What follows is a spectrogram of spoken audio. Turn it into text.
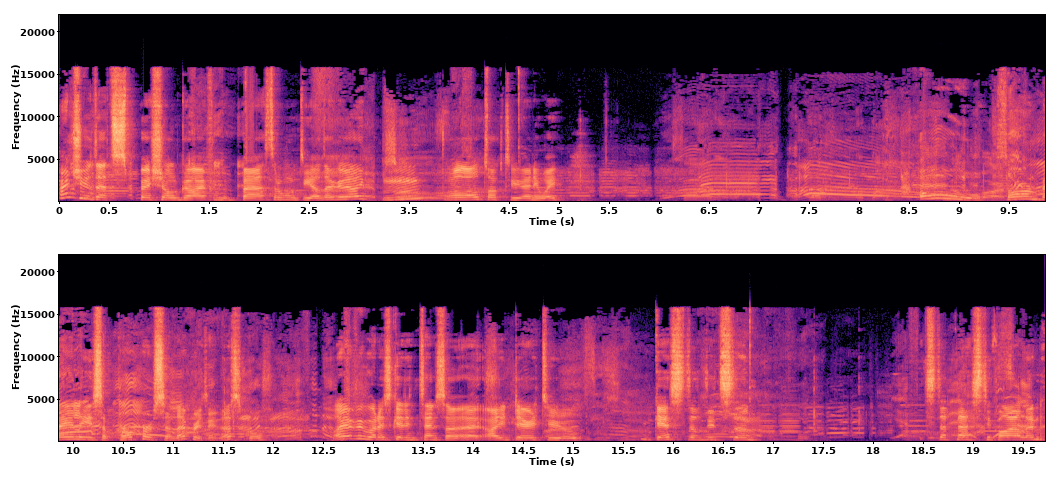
Aren't you that special guy from the bathroom with the other guy? Hmm. Well, I'll talk to you anyway. Oh, Thorne Bailey is a proper celebrity. That's cool. Oh, everybody's getting tense. I, I, I dare to guess that it's um, it's that nasty violin.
